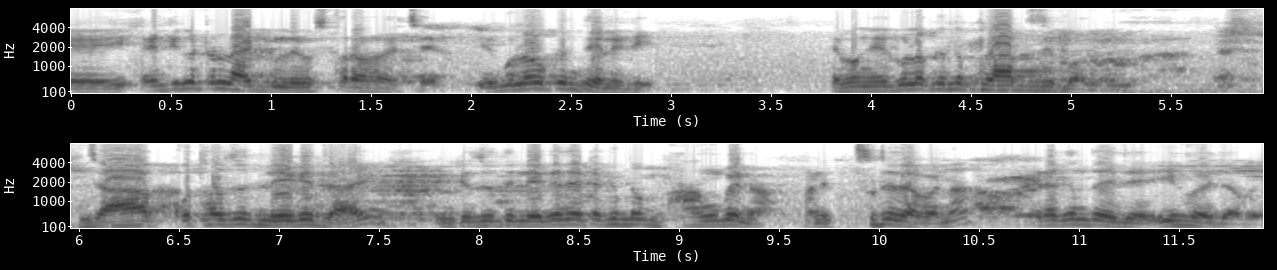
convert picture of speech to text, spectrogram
এই ইন্ডিকেটর লাইটগুলো ইউজ করা হয়েছে, এগুলোও কিন্তু এলইডি এবং এগুলো কিন্তু ফ্লাক্সিবল যা কোথাও যদি লেগে যায় ইনকে যদি লেগে যায়, এটা কিন্তু ভাঙবে না মানে ছুটে যাবে না, এটা কিন্তু এই যে, ই হয়ে যাবে,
